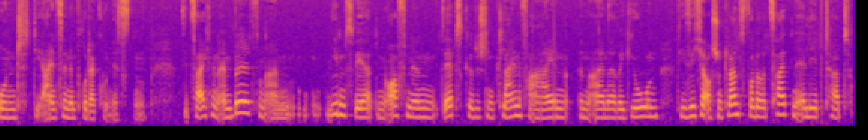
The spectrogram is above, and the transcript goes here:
und die einzelnen Protagonisten. Sie zeichnen ein Bild von einem liebenswerten, offenen, selbstkritischen kleinen Verein in einer Region, die sicher auch schon glanzvollere Zeiten erlebt hat.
